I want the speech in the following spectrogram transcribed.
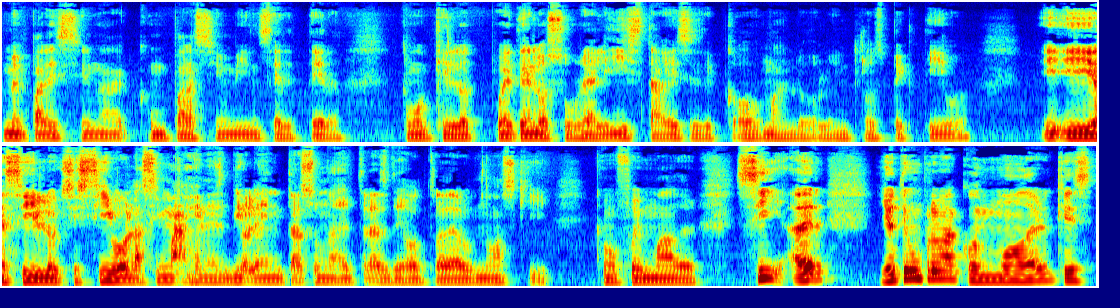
me parece una comparación bien certera como que lo, puede tener lo surrealista a veces de Kaufman, lo, lo introspectivo, y, y, así lo excesivo, las imágenes violentas una detrás de otra de Aronofsky, como fue Mother. Sí, a ver, yo tengo un problema con Mother, que es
